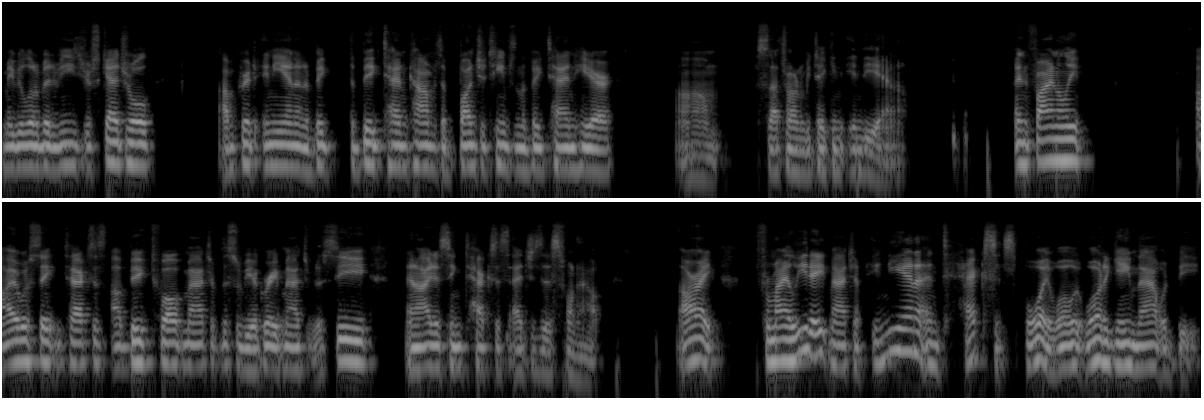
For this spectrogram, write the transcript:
maybe a little bit of an easier schedule. Um, compared to Indiana and a big, the Big Ten conference, a bunch of teams in the Big Ten here. Um, so that's why I'm going to be taking Indiana. And finally, Iowa State and Texas, a Big 12 matchup. This would be a great matchup to see. And I just think Texas edges this one out. All right. For my Elite Eight matchup, Indiana and Texas. Boy, what, what a game that would be.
